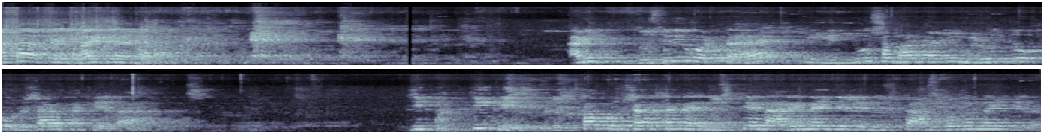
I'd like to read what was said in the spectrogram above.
असं असेल. माहीत नाही मला. आणि दुसरी गोष्ट आहे की हिंदू समाजाने मिळून जो पुरुषार्थ केला जी भक्ती केली नुसता पुरुषार्थ नाही नुसते नारे नाही दिले नुसतं आंदोलन नाही केलं.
